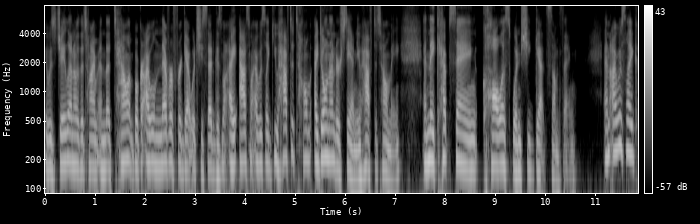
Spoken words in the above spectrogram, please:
It was Jay Leno at the time, and the talent booker. I will never forget what she said because I asked, my, I was like, "You have to tell me. I don't understand. You have to tell me." And they kept saying, "Call us when she gets something," and I was like,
